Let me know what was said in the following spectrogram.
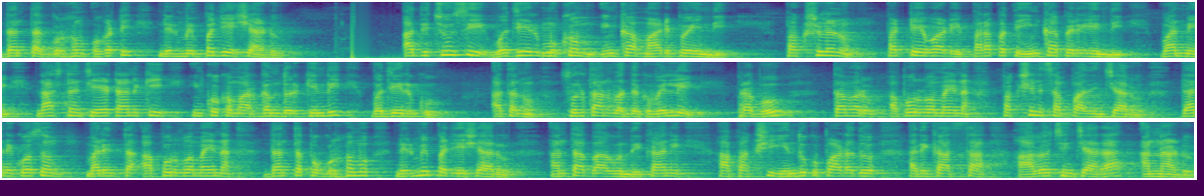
దంత గృహం ఒకటి నిర్మింపజేశాడు. అది చూసి వజీర్ ముఖం ఇంకా మాడిపోయింది. పక్షులను పట్టేవాడి పరపతి ఇంకా పెరిగింది. వాణ్ణి నాశనం చేయటానికి ఇంకొక మార్గం దొరికింది వజీరుకు. అతను సుల్తాన్ వద్దకు వెళ్ళి ప్రభు తమరు అపూర్వమైన పక్షిని సంపాదించారు. దానికోసం మరింత అపూర్వమైన దంతపు గృహము నిర్మింపజేశారు. అంతా బాగుంది కానీ ఆ పక్షి ఎందుకు పాడదో? అది కాస్త ఆలోచించారా? అన్నాడు.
